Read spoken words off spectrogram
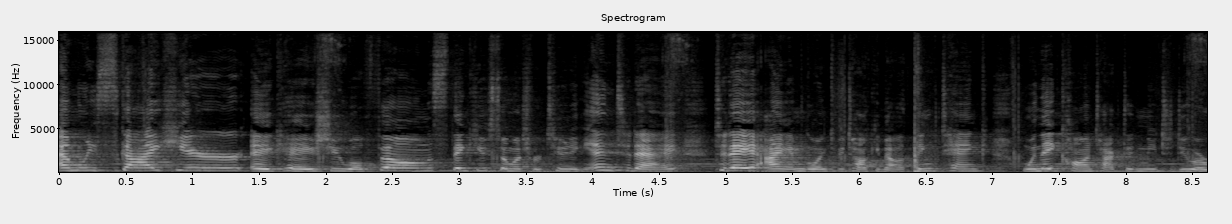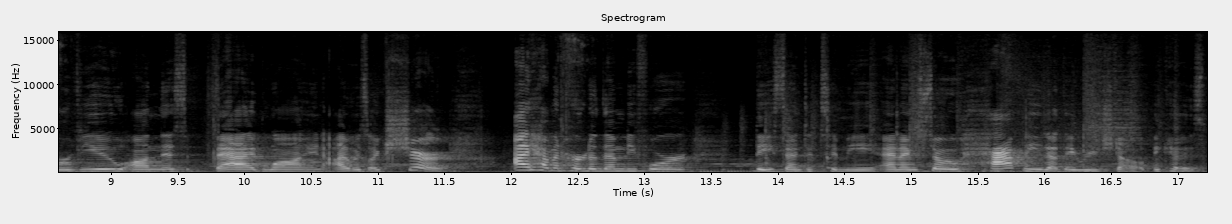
Emily Skye here, aka She Wolf Films. Thank you so much for tuning in today. Today I am going to be talking about Think Tank. When they contacted me to do a review on this bag line, I was like, sure. I haven't heard of them before they sent it to me, and I'm so happy that they reached out because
